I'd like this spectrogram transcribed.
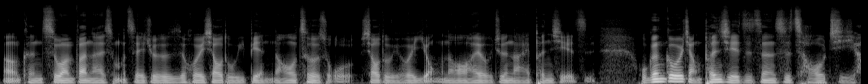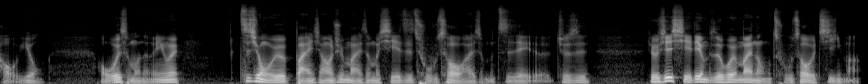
呃可能吃完饭还是什么之类，就是会消毒一遍，然后厕所消毒也会用，然后还有就是拿来喷鞋子。我跟各位讲，喷鞋子真的是超级好用哦。为什么呢？因为之前我有本来想要去买什么鞋子除臭还是什么之类的，就是有些鞋店不是会卖那种除臭剂嘛。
